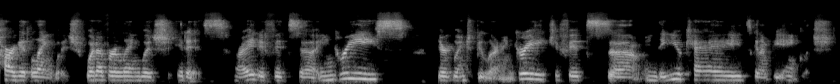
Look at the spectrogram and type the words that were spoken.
target language, whatever language it is, right? If it's in Greece, they're going to be learning Greek. If it's um, in the UK, it's going to be English.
